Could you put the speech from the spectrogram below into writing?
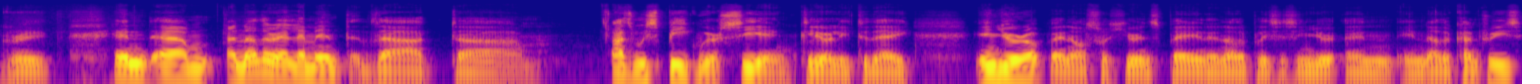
Great. And um, another element that, uh, as we speak, we are seeing clearly today in Europe and also here in Spain and other places in, Europe and in other countries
